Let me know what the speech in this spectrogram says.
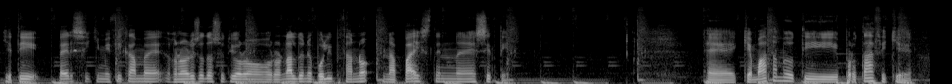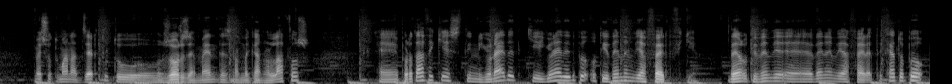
Γιατί πέρσι κοιμηθήκαμε γνωρίζοντας ότι ο Ρονάλντο είναι πολύ πιθανό να πάει στην ε, City. Ε, και μάθαμε ότι προτάθηκε μέσω του manager του, του Ζόρζε Μέντε, αν δεν κάνω λάθος, ε, προτάθηκε στην United και η United είπε ότι δεν ενδιαφέρθηκε. Δεν, ότι δεν, δεν ενδιαφέρεται. Κάτι το οποίο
